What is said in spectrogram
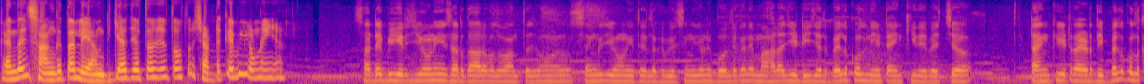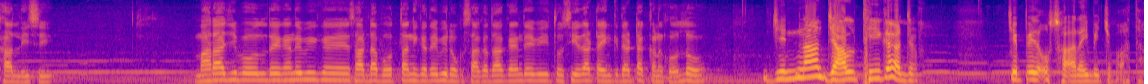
ਕਹਿੰਦੇ ਜੀ ਸੰਗਤ ਲਿਆਂਦੀ ਆ ਜੇ ਤੋ ਜੇ ਤੋ ਛੱਡ ਕੇ ਵੀ ਆਉਣੀ ਆ। ਸਾਡੇ ਵੀਰ ਜੀ ਹੋਣੀ ਸਰਦਾਰ ਬਲਵੰਤ ਜੋ ਸਿੰਘ ਜੀ ਹੋਣੀ ਤੇ ਲਖਵੀਰ ਸਿੰਘ ਜੀ ਹੋਣੀ ਬੋਲਦੇ ਕਹਿੰਦੇ ਮਹਾਰਾਜ ਜੀ ਡੀਜ਼ਲ ਬਿਲਕੁਲ ਨਹੀਂ ਟੈਂਕੀ ਦੇ ਵਿੱਚ। ਟੈਂਕੀ ਟਰੈਡ ਦੀ ਬਿਲਕੁਲ ਖਾਲੀ ਸੀ। ਮਹਾਰਾਜ ਜੀ ਬੋਲਦੇ ਕਹਿੰਦੇ ਵੀ ਸਾਡਾ ਬੋਤਾ ਨਹੀਂ ਕਦੇ ਵੀ ਰੁਕ ਸਕਦਾ। ਕਹਿੰਦੇ ਵੀ ਤੁਸੀਂ ਇਹਦਾ ਟੈਂਕੀ ਦਾ ਢੱਕਣ ਖੋਲੋ ਜਿੰਨਾ ਜਲ ਠੀਕ ਅੱਜ ਚਿੱਪੇ ਉਹ ਸਾਰਾ ਹੀ ਵਿੱਚ ਪਾਤਾ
